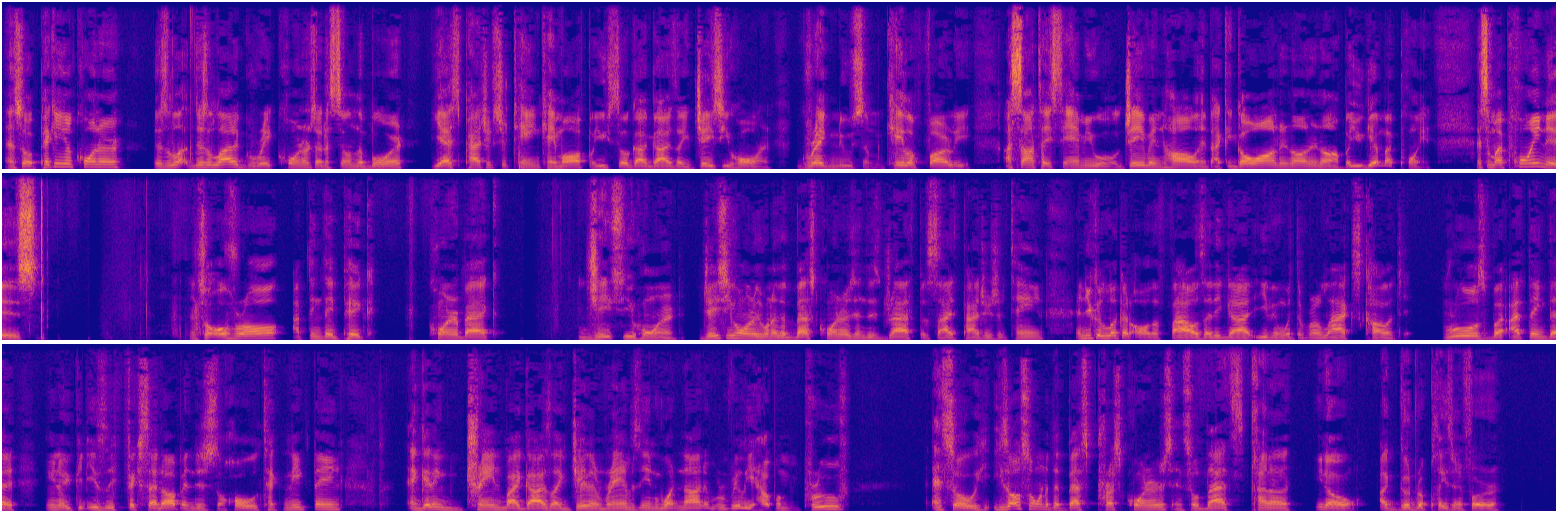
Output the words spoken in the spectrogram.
And so picking a corner, there's a lot, there's a lot of great corners that are still on the board. Yes, Patrick Surtain came off, but you still got guys like Jaycee Horn, Greg Newsome, Caleb Farley, Asante Samuel, Jevon Holland. I could go on and on and on, but you get my point. And so my point is, and so overall, I think they pick cornerback Jaycee Horn. Jaycee Horn is one of the best corners in this draft besides Patrick Surtain. And you can look at all the fouls that he got, even with the relaxed college rules. But I think that, you know, you could easily fix that up and just a whole technique thing. And getting trained by guys like Jalen Ramsey and whatnot, it would really help him improve. And so he's also one of the best press corners. And so that's kind of, you know, a good replacement for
